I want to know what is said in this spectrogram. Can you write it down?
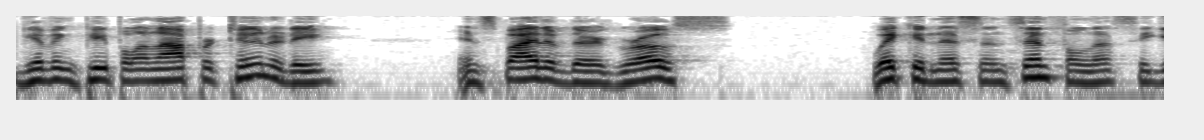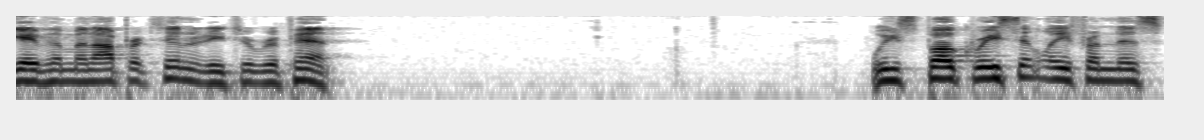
giving people an opportunity, in spite of their gross wickedness and sinfulness, he gave them an opportunity to repent. We spoke recently from this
